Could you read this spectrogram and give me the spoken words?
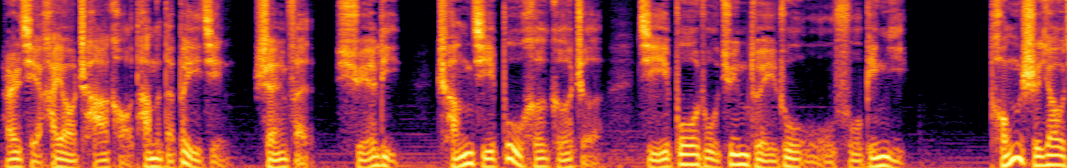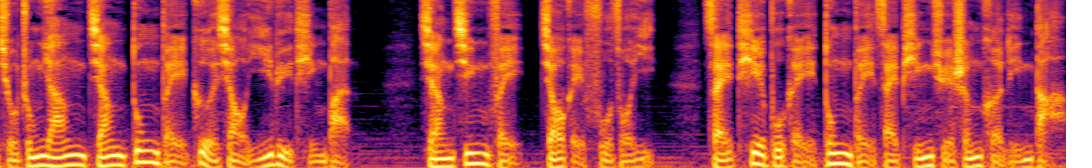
而且还要查考他们的背景、身份、学历，成绩不合格者即拨入军队入伍服兵役。同时要求中央将东北各校一律停办，将经费交给傅作义，再贴补给东北在平学生和林大。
